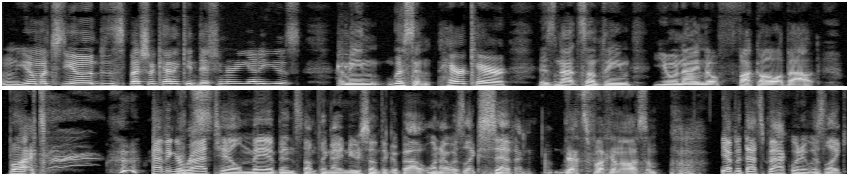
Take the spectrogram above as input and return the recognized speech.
Mm, You know much you know the special kind of conditioner you gotta use? I mean, listen, hair care is not something you and I know fuck all about. But Having a It's- rat tail may have been something I knew something about when I was like seven. that's fucking awesome. Yeah, but that's back when it was like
